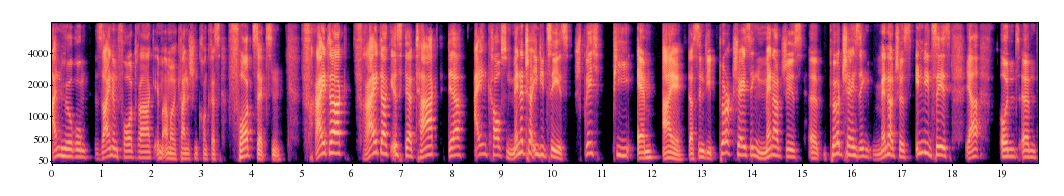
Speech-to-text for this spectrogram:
Anhörung seinen Vortrag im amerikanischen Kongress fortsetzen. Freitag, Freitag ist der Tag der Einkaufsmanager-Indizes, sprich PMI. Das sind die Purchasing Managers, äh, Purchasing Managers Indizes, ja. Und ähm,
